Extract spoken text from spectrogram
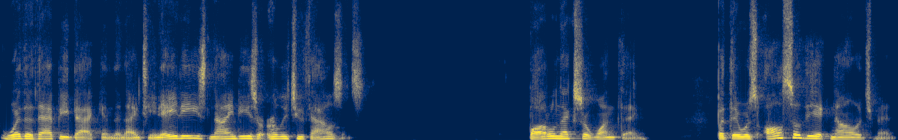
whether that be back in the 1980s, 90s, or early 2000s. Bottlenecks are one thing, but there was also the acknowledgement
